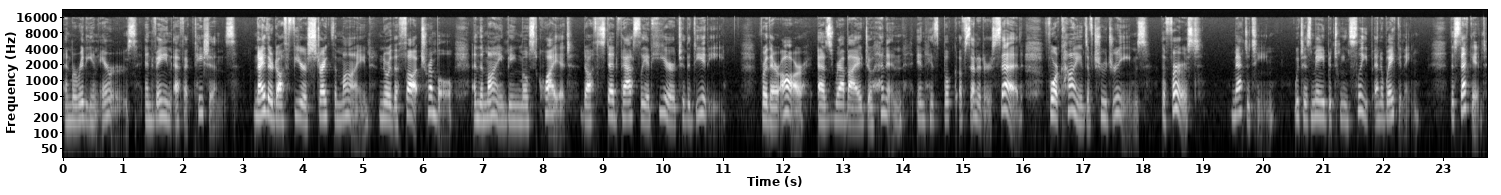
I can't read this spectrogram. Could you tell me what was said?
and meridian errors and vain affectations. Neither doth fear strike the mind, nor the thought tremble, and the mind being most quiet, doth steadfastly adhere to the deity. For there are, as Rabbi Johanan in his book of senators said, four kinds of true dreams. The first, matutine, which is made between sleep and awakening. The second,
